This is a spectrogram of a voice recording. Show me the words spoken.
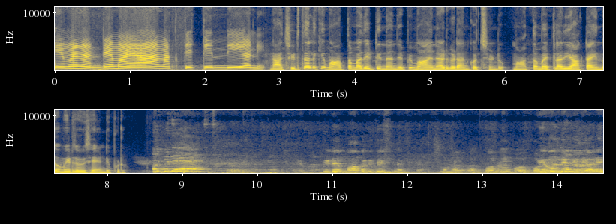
ఏమనంటే మా యా నాకు తిట్టింది అని. నా చిటితలకి మా అత్తమ్మ తిట్టిందని చెప్పి మా ఆయన అడగడానికి వచ్చిండు. మా అత్తమ్మ ఎట్లా రియాక్ట్ అయిందో మీరు చూసేయండి ఇప్పుడు. ఇటే పాపకి చేసిందంట మమ్మల్ని ఏమని తిట్టింది ఆడి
